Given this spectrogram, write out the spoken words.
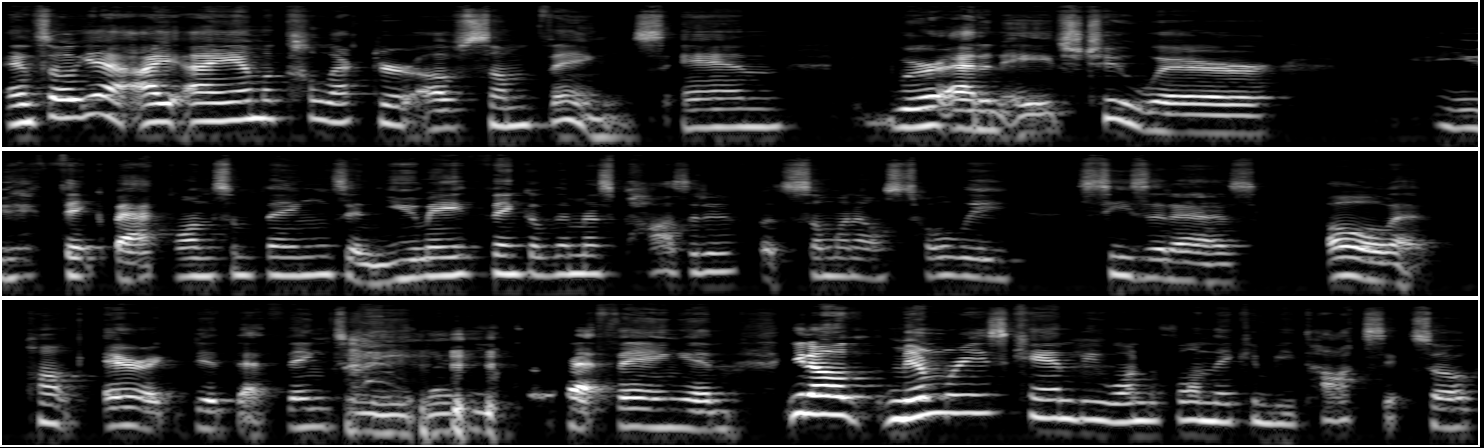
And so yeah, I, I am a collector of some things. And we're at an age too where you think back on some things and you may think of them as positive, but someone else totally sees it as, oh, that punk Eric did that thing to me and he took that thing. And, you know, memories can be wonderful and they can be toxic. So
